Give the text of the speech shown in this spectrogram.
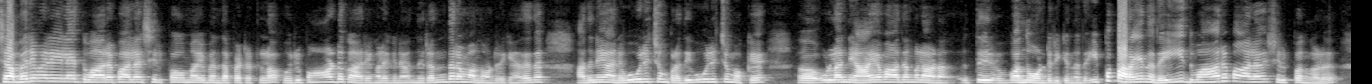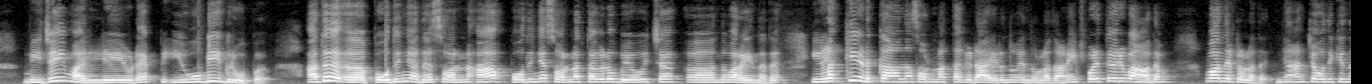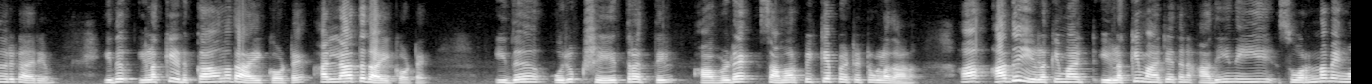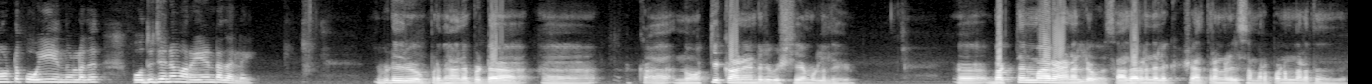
ശബരിമലയിലെ ദ്വാരപാല ശില്പവുമായി ബന്ധപ്പെട്ടിട്ടുള്ള ഒരുപാട് കാര്യങ്ങൾ ഇങ്ങനെ നിരന്തരം വന്നുകൊണ്ടിരിക്കുകയാണ്. അതായത് അതിനെ അനുകൂലിച്ചും പ്രതികൂലിച്ചും ഒക്കെ ഉള്ള ന്യായവാദങ്ങളാണ് വന്നുകൊണ്ടിരിക്കുന്നത്. ഇപ്പൊ പറയുന്നത് ഈ ദ്വാരപാല ശില്പങ്ങൾ വിജയ് മല്യയുടെ യു ബി ഗ്രൂപ്പ് അത് പൊതിഞ്ഞത് സ്വർണ ആ പൊതിഞ്ഞ സ്വർണത്തകിട് ഉപയോഗിച്ച് എന്ന് പറയുന്നത് ഇളക്കിയെടുക്കാവുന്ന സ്വർണത്തകിടായിരുന്നു എന്നുള്ളതാണ് ഇപ്പോഴത്തെ ഒരു വാദം വന്നിട്ടുള്ളത്. ഞാൻ ചോദിക്കുന്ന ഒരു കാര്യം ഇത് ഇളക്കിയെടുക്കാവുന്നതായിക്കോട്ടെ അല്ലാത്തതായിക്കോട്ടെ ഇത് ഒരു ക്ഷേത്രത്തിൽ അവിടെ സമർപ്പിക്കപ്പെട്ടിട്ടുള്ളതാണ്. ആ അത് ഇളക്കി മാറ്റി ഇളക്കി മാറ്റിയാൽ തന്നെ അതിൽ നിന്ന് ഈ സ്വർണം എങ്ങോട്ട് പോയി എന്നുള്ളത് പൊതുജനം അറിയേണ്ടതല്ലേ? ഇവിടെ ഒരു പ്രധാനപ്പെട്ട നോക്കിക്കാണേണ്ട ഒരു വിഷയമുള്ളത് ഭക്തന്മാരാണല്ലോ സാധാരണ നിലയ്ക്ക് ക്ഷേത്രങ്ങളിൽ സമർപ്പണം നടത്തുന്നത്.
